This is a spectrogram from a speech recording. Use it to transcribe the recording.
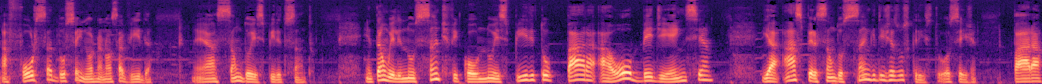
a força do Senhor na nossa vida, né? a ação do Espírito Santo. Então, ele nos santificou no Espírito para a obediência e a aspersão do sangue de Jesus Cristo, ou seja, para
